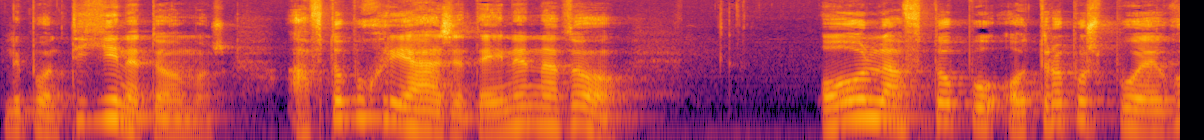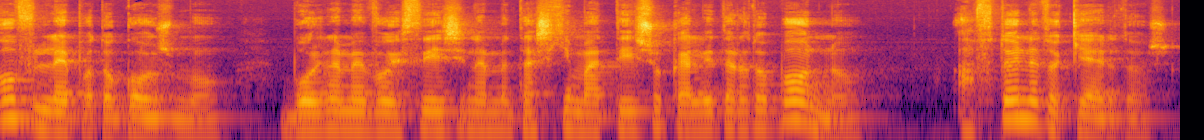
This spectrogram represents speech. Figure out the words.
Λοιπόν, τι γίνεται όμως; Αυτό που χρειάζεται είναι να δω όλο αυτό που ο τρόπος που εγώ βλέπω τον κόσμο μπορεί να με βοηθήσει να μετασχηματίσω καλύτερα τον πόνο. Αυτό είναι το κέρδος.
